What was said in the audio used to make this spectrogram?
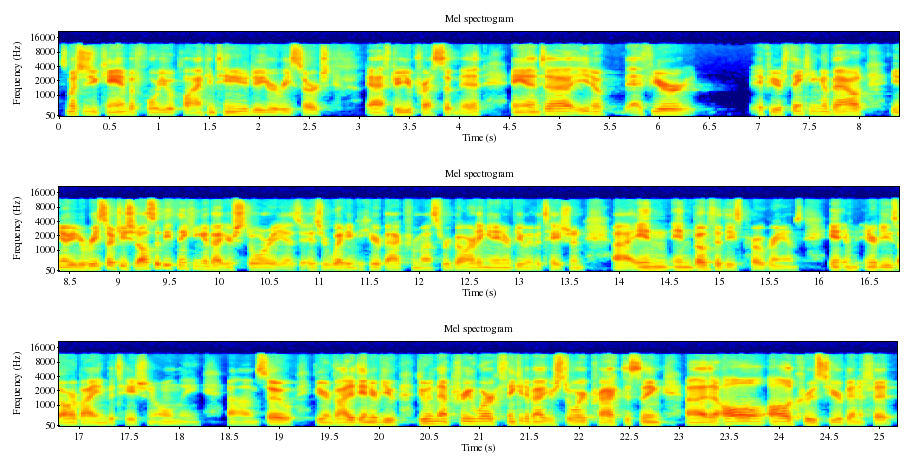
as much as you can before you apply. Continue to do your research after you press submit. And uh, you know, if you're if you're thinking about you know your research you should also be thinking about your story as, as you're waiting to hear back from us regarding an interview invitation uh, in in both of these programs in, interviews are by invitation only um, so if you're invited to interview doing that pre-work thinking about your story practicing uh, that all all accrues to your benefit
